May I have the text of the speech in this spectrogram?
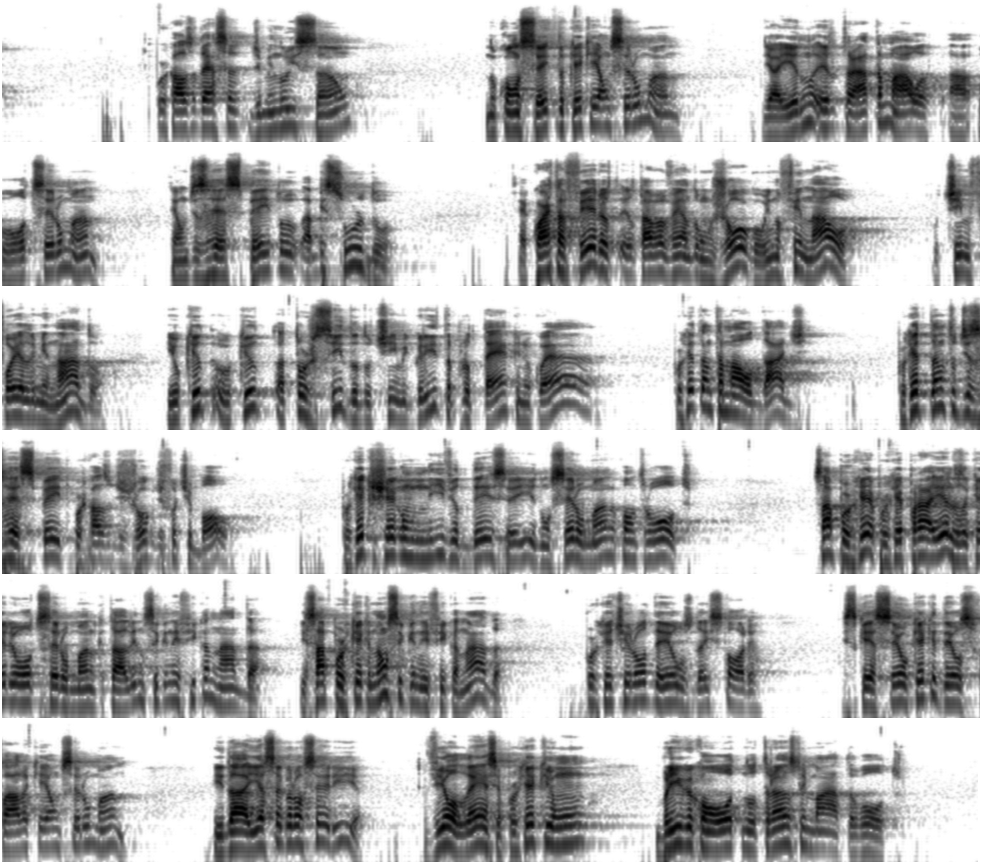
Por causa dessa diminuição no conceito do que, que é um ser humano. E aí ele, ele trata mal a, a, o outro ser humano. Tem um desrespeito absurdo. É, Quarta-feira eu estava vendo um jogo e no final o time foi eliminado e o que, o que a torcida do time grita para o técnico é: por que tanta maldade? Por que tanto desrespeito por causa de jogo de futebol? Por que, que chega um nível desse aí, de um ser humano contra o outro? Sabe por quê? Porque para eles aquele outro ser humano que está ali não significa nada. E sabe por quê que não significa nada? Porque tirou Deus da história. Esqueceu o que, que Deus fala que é um ser humano. E daí essa grosseria, violência. Por que, que um briga com o outro no trânsito e mata o outro?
